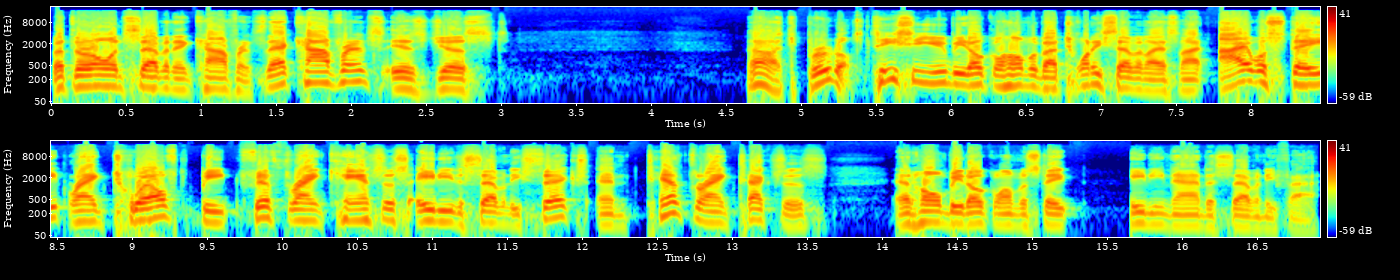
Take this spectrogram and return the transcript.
but they're 0 and 7 in conference. That conference is just. Oh, it's brutal. TCU beat Oklahoma by 27 last night. Iowa State, ranked 12th, beat 5th ranked Kansas 80 to 76, and 10th ranked Texas at home beat Oklahoma State 89 to 75.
